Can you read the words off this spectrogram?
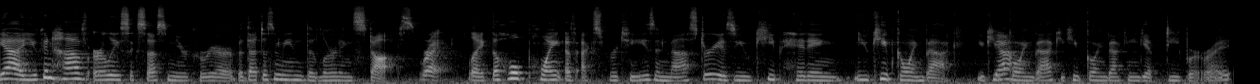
yeah, you can have early success in your career, but that doesn't mean the learning stops. Right. Like the whole point of expertise and mastery is you keep hitting, you keep going back. You keep Yeah. going back, you keep going back and you get deeper, right?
